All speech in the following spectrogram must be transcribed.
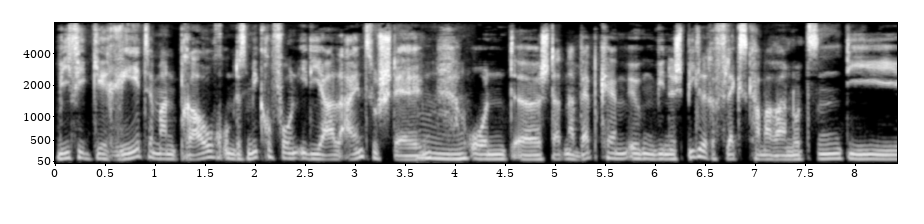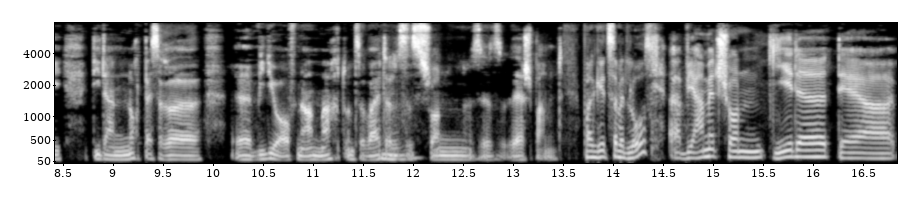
wie viel Geräte man braucht, um das Mikrofon ideal einzustellen und äh, statt einer Webcam irgendwie eine Spiegelreflexkamera nutzen, die die dann noch bessere äh, Videoaufnahmen macht und so weiter. Das ist schon sehr, sehr spannend. Wann geht's damit los? Äh, wir haben jetzt schon jede der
